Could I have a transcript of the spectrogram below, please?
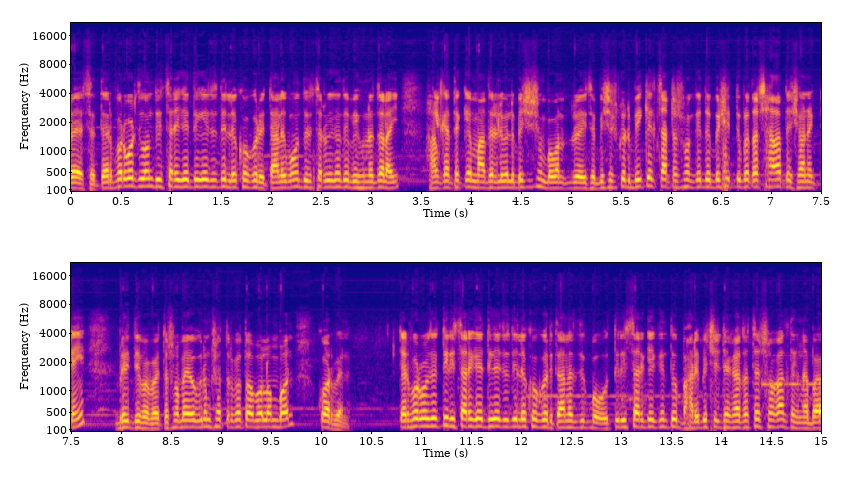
রয়েছে। তার পরবর্তী উনত্রিশ তারিখের দিকে যদি লক্ষ্য করি, তাহলে উনত্রিশ তারিখে কিন্তু বিভিন্ন জেলায় হালকা থেকে মাঝারি লেভেলে বেশি সম্ভাবনা রয়েছে। বিশেষ করে বিকেল চারটার সময় কিন্তু বেশি তীব্রতা সারা দেশে অনেকটাই বৃদ্ধি পাবে। তো সবাই অগ্রিম সতর্কতা অবলম্বন করবেন। তার পরবর্তী তিরিশ তারিখের দিকে যদি লক্ষ্য করি, তাহলে দেখব তিরিশ তারিখে কিন্তু ভারী বৃষ্টি দেখা যাচ্ছে সকাল থেকে না, বা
